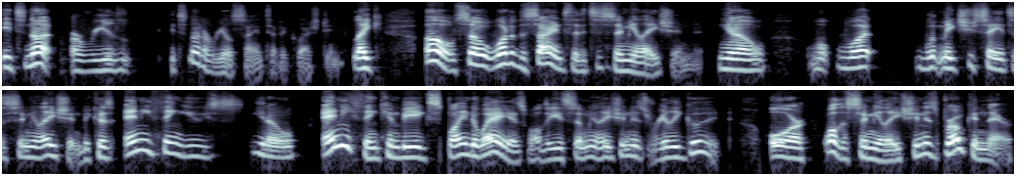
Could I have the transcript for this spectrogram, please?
it's not a real it's not a real scientific question. Like, oh, so what are the signs that it's a simulation? You know, what what makes you say it's a simulation? Because anything you, you know, anything can be explained away as, well, the simulation is really good. Or, well, the simulation is broken there.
